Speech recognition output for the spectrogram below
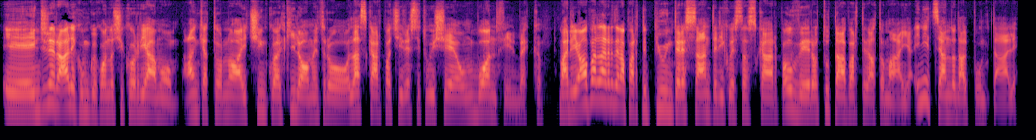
e in generale comunque quando ci corriamo anche attorno ai 5 al chilometro la scarpa ci restituisce un buon feedback. Ma arriviamo a parlare della parte più interessante di questa scarpa, ovvero tutta la parte della tomaia, iniziando dal puntale.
